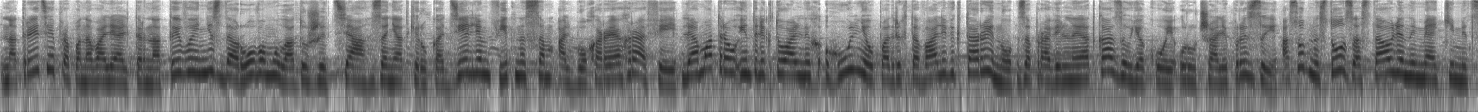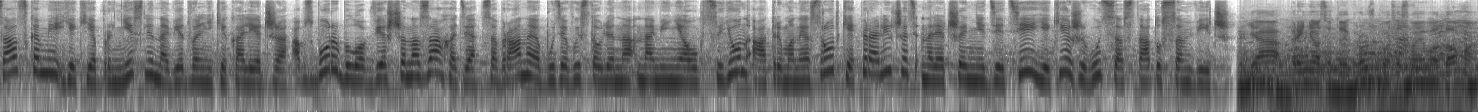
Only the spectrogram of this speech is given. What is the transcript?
На трэцяй прапанавалі альтэрнатывы нездароваму ладу жыцця, заняткі рукадзеллем, фітнесам альбо харэаграфіяй. Для аматараў інтэлектуальных гульняў падрыхтавалі віктарыну, за правільныя адказы ў якой уручалі прызы. Асобны стол застаўлены мяккімі цацкамі, якія прынеслі наведвальнікі каледжа. Аб зборы было было абвешчана загадзя. Сабраная будзе выстаўлена на міні-аукцыён, а атрыманыя сродкі пералічаць на лячэнне дзяцей, якія жывуць со статусом ВИЧ. Я принес эту игрушку со своего дома.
